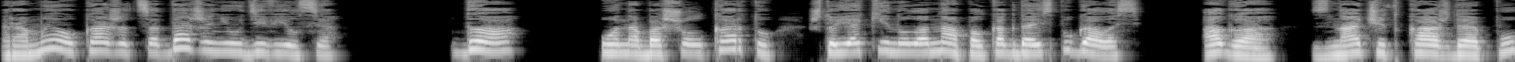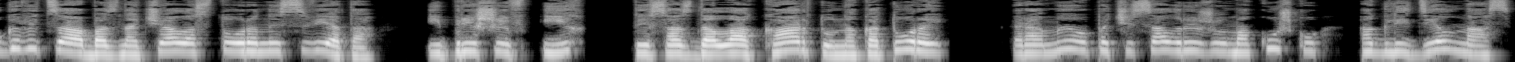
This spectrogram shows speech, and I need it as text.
Ромео, кажется, даже не удивился. «Да». Он обошел карту, что я кинула на пол, когда испугалась. «Ага, значит, каждая пуговица обозначала стороны света, и, пришив их, ты создала карту, на которой...» Ромео почесал рыжую макушку, оглядел нас.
